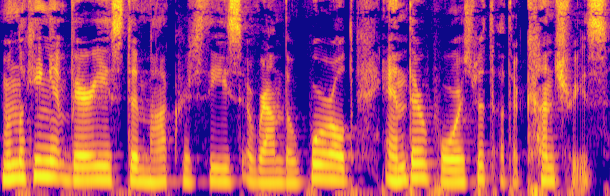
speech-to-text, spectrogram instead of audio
when looking at various democracies around the world and their wars with other countries.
